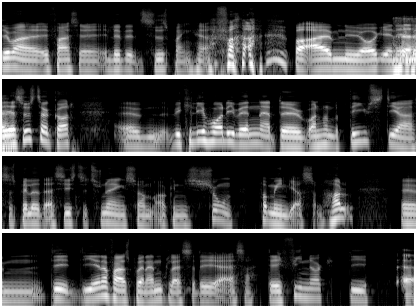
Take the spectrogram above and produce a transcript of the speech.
det var øh, faktisk uh, lidt et sidespring her fra, fra IM New York NA, ja. men jeg synes, det var godt. Uh, vi kan lige hurtigt vende, at uh, øh, 100 Thieves, de har så spillet deres sidste turnering som organisation, formentlig også som hold. Um, de, de ender faktisk på en anden plads, så det er, altså, det er fint nok. De, ja.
